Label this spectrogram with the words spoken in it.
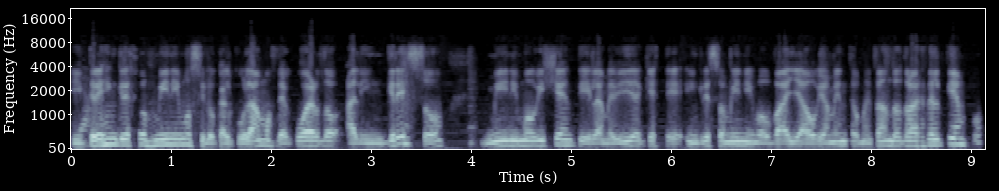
Y tres ingresos mínimos, si lo calculamos de acuerdo al ingreso mínimo vigente y la medida que este ingreso mínimo vaya obviamente aumentando a través del tiempo,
